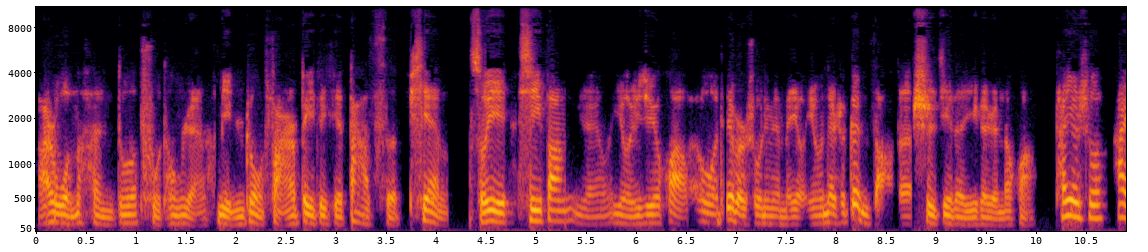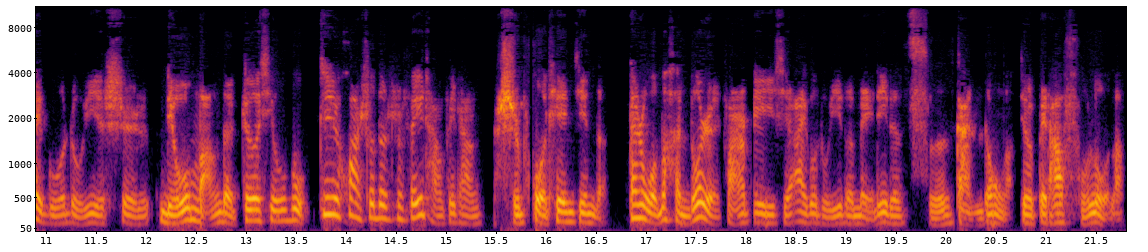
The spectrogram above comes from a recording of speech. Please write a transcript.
而我们很多普通人、民众反而被这些大词骗了。所以西方人有一句话，我这本书里面没有，因为那是更早的世界的一个人的话，他就说：“爱国主义是流氓的遮羞布。”这句话说的是非常非常石破天惊的。但是我们很多人反而被一些爱国主义的美丽的词感动了，就是被他俘虏了，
